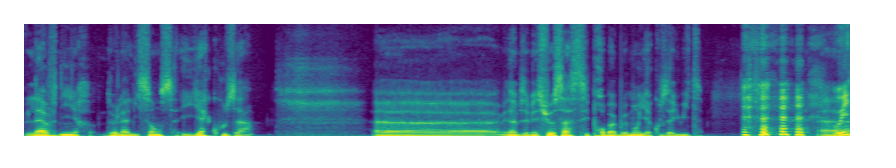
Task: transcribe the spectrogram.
l'avenir de la licence Yakuza. Mesdames et messieurs, ça c'est probablement Yakuza 8. Euh, Oui.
